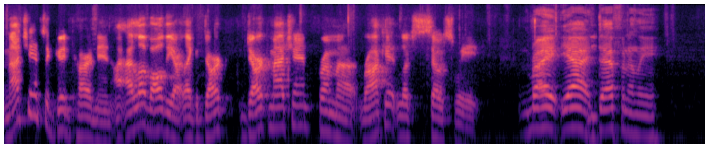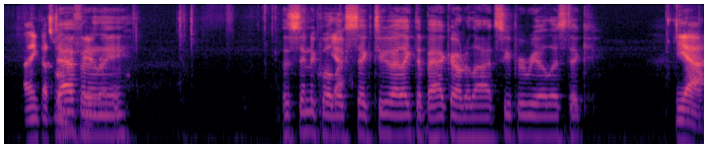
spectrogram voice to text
Machamp's a good card, man. I, I love all the art. Like dark dark Machamp from uh, Rocket looks so sweet. Right? Yeah, definitely, I think that's one of my definitely. The Cyndaquil Yeah. looks sick too. I like the background a lot. Super realistic. Yeah.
